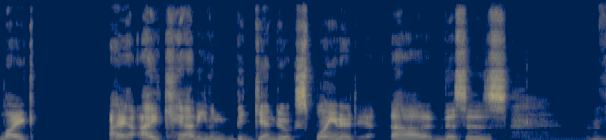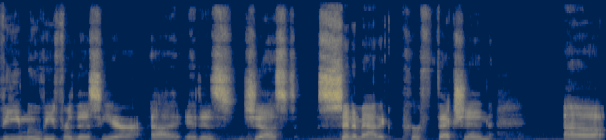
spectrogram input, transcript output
Like I, I can't even begin to explain it. Uh, this is the movie for this year. Uh, it is just cinematic perfection uh,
